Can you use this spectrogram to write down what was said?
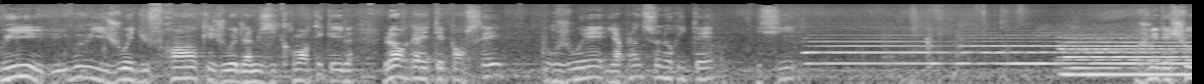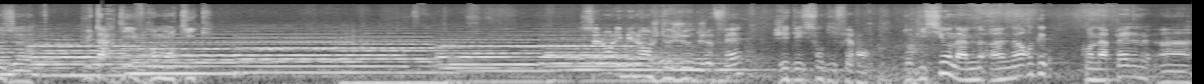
Oui, oui, il jouait du franc, il jouait de la musique romantique. L'orgue a été pensé pour jouer. Il y a plein de sonorités ici. Pour jouer des choses euh, plus tardives, romantiques. Selon les mélanges de jeux que je fais, j'ai des sons différents. Donc ici, on a un, orgue qu'on appelle un.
